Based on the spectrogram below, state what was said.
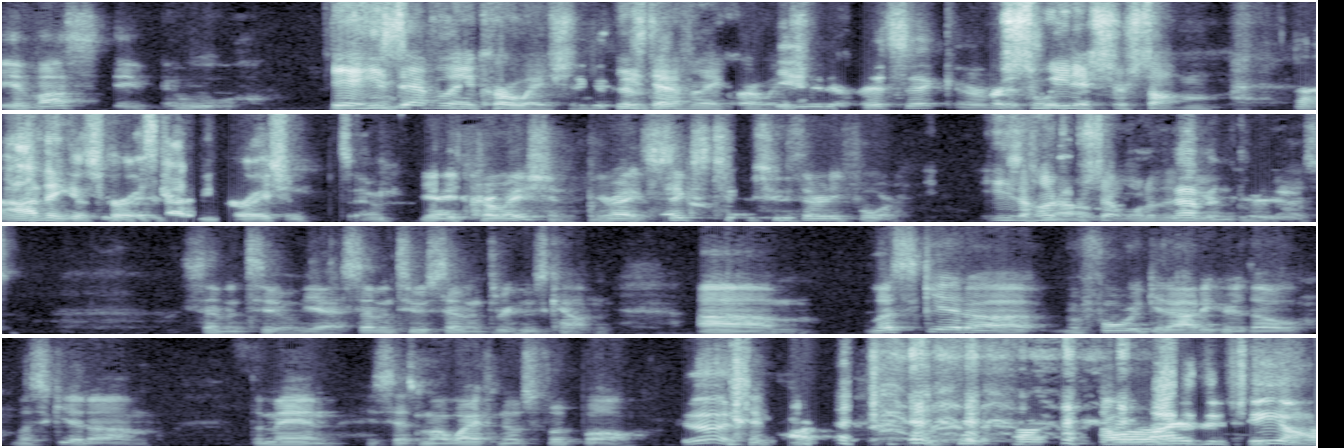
Ivas. Ooh. Yeah, he's definitely a Croatian. He's definitely a Croatian it Vitzik or, or Swedish or something. I think it's Cro- it's got to be Croatian. So Yeah, he's Croatian. You're right. 6'2", 234. He's 100 percent one of the seven European two. guys. Seven two, yeah, seven two, seven three. Who's counting? Um, let's get uh before we get out of here though. Let's get um the man. He says my wife knows football. Good. TikTok. TikTok star- Why isn't she on?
